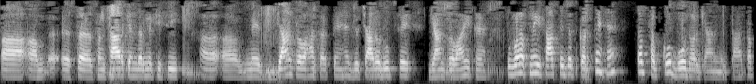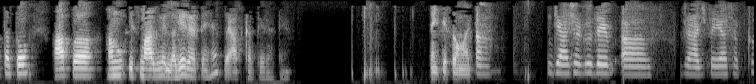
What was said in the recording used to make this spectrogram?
संसार के अंदर में किसी आ, आ, में ज्ञान प्रवाह करते हैं जो चारों रूप से ज्ञान प्रवाहित है तो वह अपने हिसाब से जब करते हैं तब सबको बोध और ज्ञान मिलता है। तब तक तो आप हम इस मार्ग में लगे रहते हैं प्रयास करते रहते हैं। थैंक यू सो मच जय श्री गुरुदेव राज भैया सबको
